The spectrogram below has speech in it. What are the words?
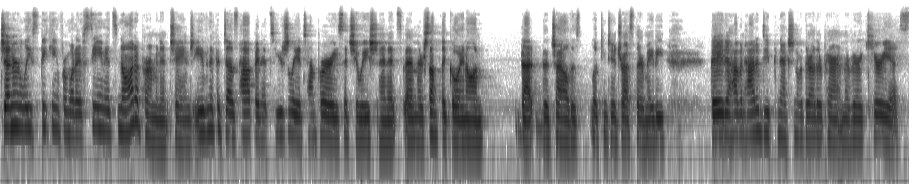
generally speaking from what i've seen it's not a permanent change. Even if it does happen it's usually a temporary situation and it's and there's something going on that the child is looking to address there. Maybe they haven't had a deep connection with their other parent and they're very curious.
